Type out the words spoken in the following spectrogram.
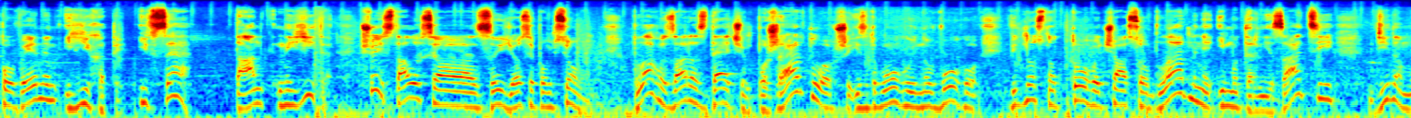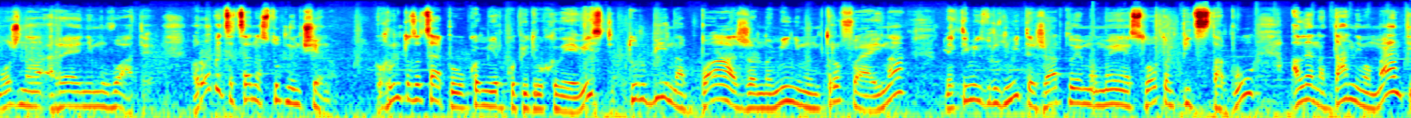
повинен їхати. І все. Танк не їде. Що і сталося з Йосипом Сьомим. Благо зараз дечим пожертвувавши і за допомогою нового відносно того часу обладнання і модернізації, діда можна реанімувати. Робиться це наступним чином. Грунтозацепи у комірку під рухливість, турбіна бажано мінімум трофейна. Як ти міг зрозуміти, жертвуємо ми слотом під стабу, але на даний момент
